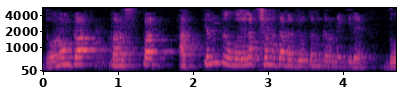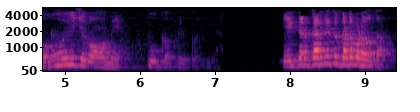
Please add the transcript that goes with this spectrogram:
दोनों का परस्पर अत्यंत विलक्षणता का द्योतन करने के लिए दोनों ही जगहों में तू का प्रयोग कर दिया। एक तरह कर दे तो गड़बड़ होता।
